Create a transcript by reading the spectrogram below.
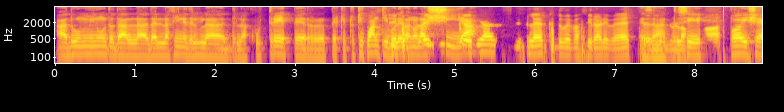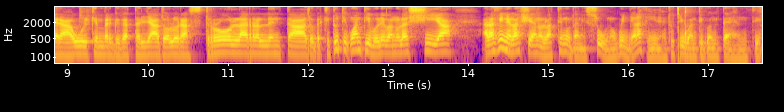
ad un minuto dal, dalla fine del, della Q3 per, perché tutti quanti sì, volevano la scia. Leclerc doveva tirare Vettel. Esatto, sì. Poi c'era Hulkenberg che ha tagliato, allora Stroll ha rallentato perché tutti quanti volevano la scia. Alla fine la scia non l'ha tenuta nessuno, quindi alla fine tutti quanti contenti.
